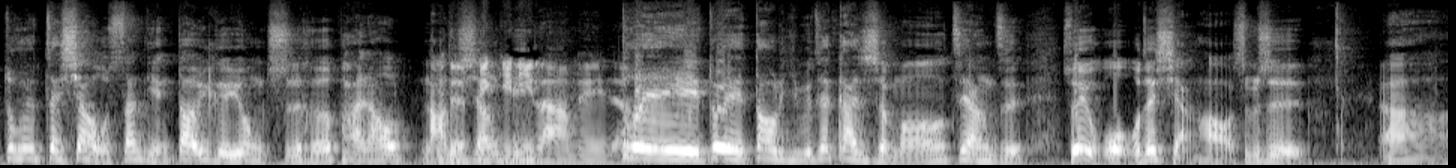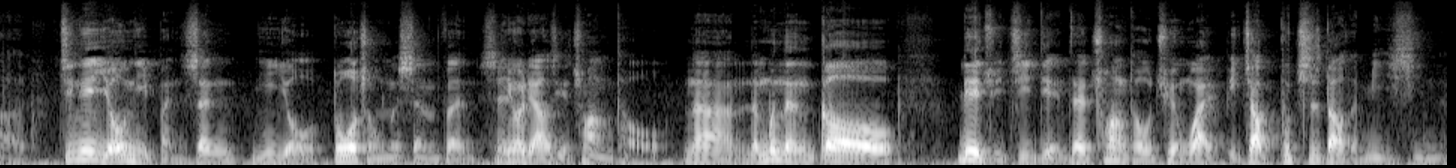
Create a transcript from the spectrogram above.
都会在下午三点到一个游泳池河畔，然后拿着香槟？辣妹的。对对，到底你们在干什么？这样子，所以我我在想哈，是不是啊？今天有你本身，你有多重的身份，你又了解创投，那能不能够列举几点在创投圈外比较不知道的秘辛呢？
